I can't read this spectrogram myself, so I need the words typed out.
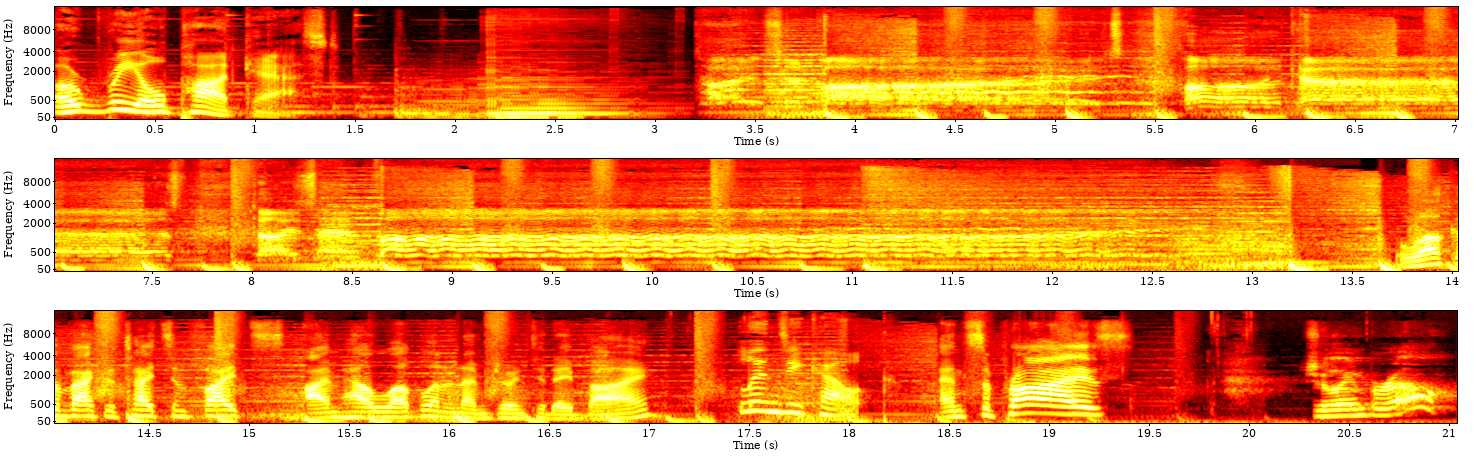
a real podcast. Tights and Fights Podcast. Tights and Fights. Welcome back to Tights and Fights. I'm Hal Lublin, and I'm joined today by Lindsey Kelk. and surprise, Julian Burrell.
